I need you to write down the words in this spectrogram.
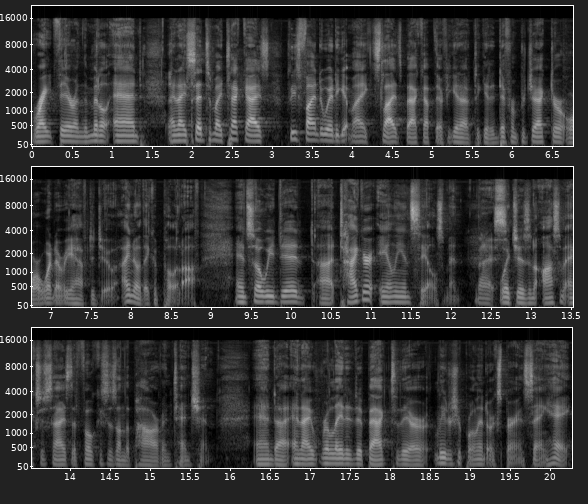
right there in the middle. And and I said to my tech guys, please find a way to get my slides back up there. If you're gonna have to get a different projector or whatever you have to do, I know they could pull it off. And so we did uh, Tiger Alien Salesman, Nice. which is an awesome exercise that focuses on the power of intention. And, uh, and I related it back to their Leadership Orlando experience, saying, hey,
